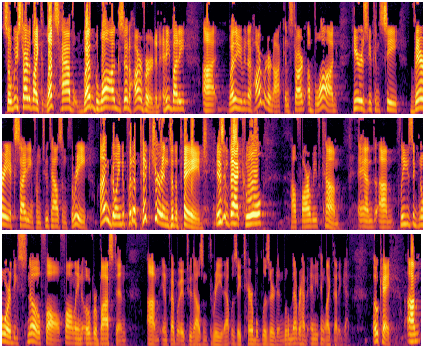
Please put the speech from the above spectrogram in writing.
So we started like, let's have weblogs at Harvard. And anybody, uh, whether you've been at Harvard or not, can start a blog. Here, as you can see, very exciting from 2003. I'm going to put a picture into the page. Isn't that cool? How far we've come. And um, please ignore the snowfall falling over Boston um, in February of 2003. That was a terrible blizzard, and we'll never have anything like that again. Okay, um,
